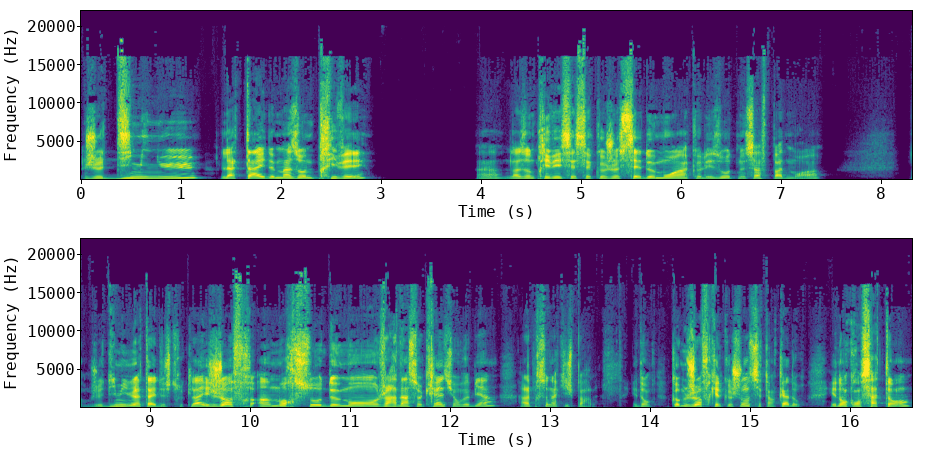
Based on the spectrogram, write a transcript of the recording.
je diminue la taille de ma zone privée. Hein? la zone privée, c'est ce que je sais de moi que les autres ne savent pas de moi. Donc je diminue la taille de ce truc-là et j'offre un morceau de mon jardin secret, si on veut bien, à la personne à qui je parle. Et donc, comme j'offre quelque chose, c'est un cadeau. Et donc on s'attend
